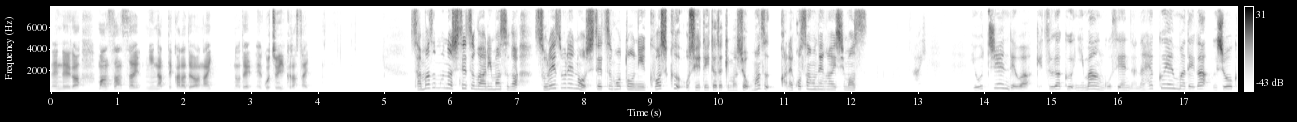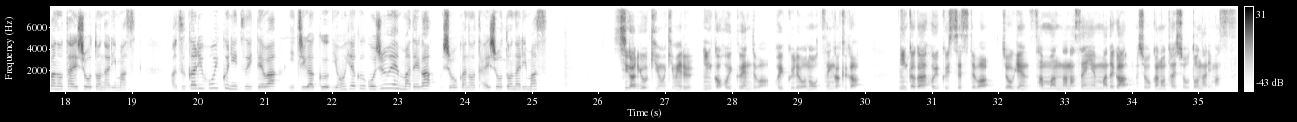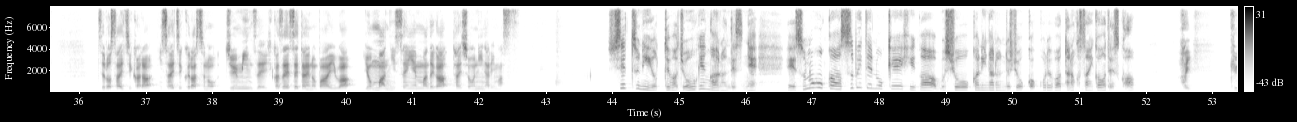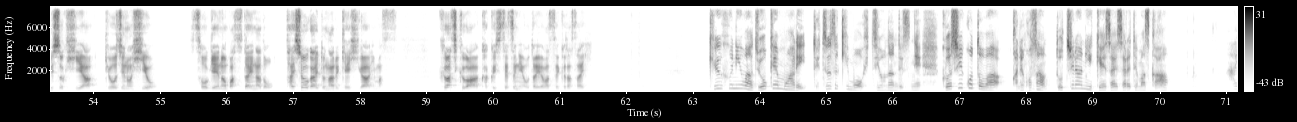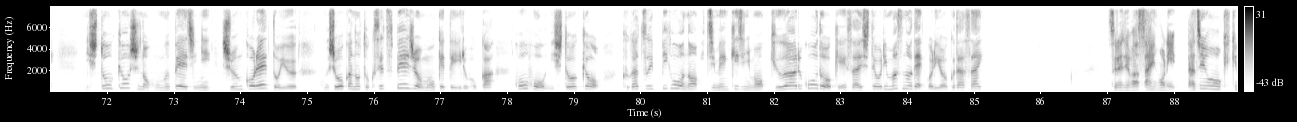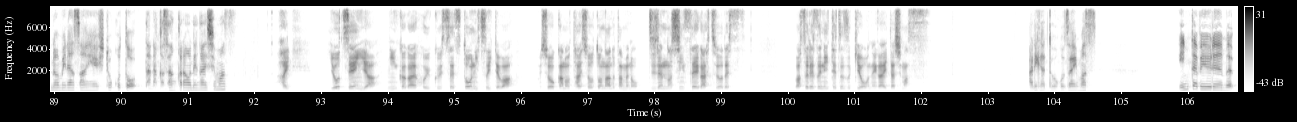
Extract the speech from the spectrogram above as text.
年齢が満3歳になってからではないのでご注意ください。さまざまな施設がありますが、それぞれの施設ごとに詳しく教えていただきましょう。まず、金子さんお願いします。幼稚園では月額2万5700円までが無償化の対象となります。預かり保育については日額450円までが無償化の対象となります。市が料金を決める認可保育園では保育料の全額が、認可外保育施設では上限3万7000円までが無償化の対象となります。0歳児から2歳児クラスの住民税非課税世帯の場合は4万2000円までが対象になります。施設によっては上限があるんですね。えー、その他すべての経費が無償化になるんでしょうか？これは田中さんいかがですか？はい。給食費や行事の費用送迎のバス代など対象外となる経費があります詳しくは各施設にお問い合わせください給付には条件もあり手続きも必要なんですね詳しいことは金子さんどちらに掲載されてますか？はい西東京市のホームページに春コレという無償化の特設ページを設けているほか広報西東京9月1日号の一面記事にも QR コードを掲載しておりますのでご利用ください。それでは最後にラジオをお聞きの皆さんへ一言田中さんからお願いします。はい。幼稚園や認可外保育施設等については無償化の対象となるための事前の申請が必要です。忘れずに手続きをお願いいたします。ありがとうございます。インタビュールーム。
